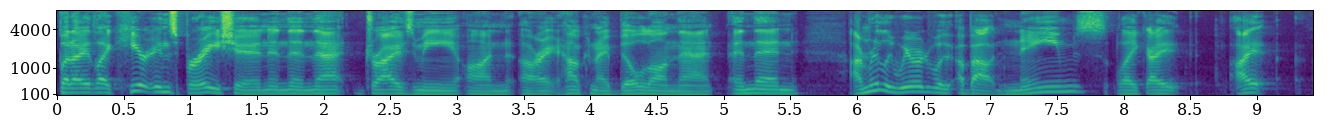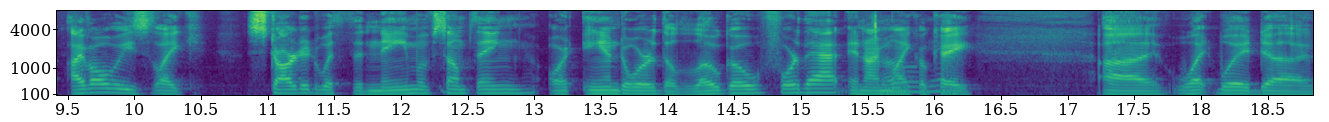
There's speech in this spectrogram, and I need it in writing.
But I like hear inspiration, and then that drives me on. All right, how can I build on that? And then I'm really weird with about names. Like I, I, I've always like started with the name of something or and or the logo for that, and I'm like, yeah. okay, uh, what would uh,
